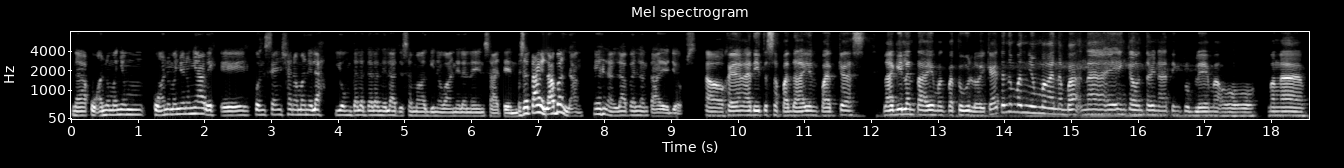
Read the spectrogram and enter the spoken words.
na kung ano man yung, kung ano man yung nangyari, eh, konsensya naman nila yung daladala nila do sa mga ginawa nila na yun sa atin. Basta tayo, laban lang. Yan lang, laban lang tayo, Jobs. Oh, kaya nga dito sa Padayon Podcast, lagi lang tayo magpatuloy. Kahit ano man yung mga naba, na-encounter nating problema o mga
